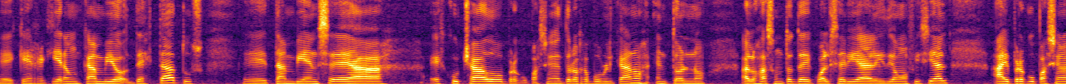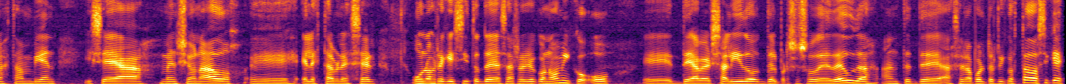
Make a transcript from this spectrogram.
eh, que requiera un cambio de estatus. también se ha escuchado preocupaciones de los republicanos en torno a los asuntos de cuál sería el idioma oficial. Hay preocupaciones también y se ha mencionado el establecer unos requisitos de desarrollo económico o de haber salido del proceso de deuda antes de hacer a Puerto Rico Estado. Así que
